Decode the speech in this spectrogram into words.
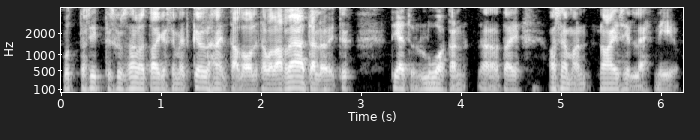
mutta sitten kun sanoit aikaisemmin, että köyhäintalo oli tavallaan räätälöity tietyn luokan tai aseman naisille, niin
